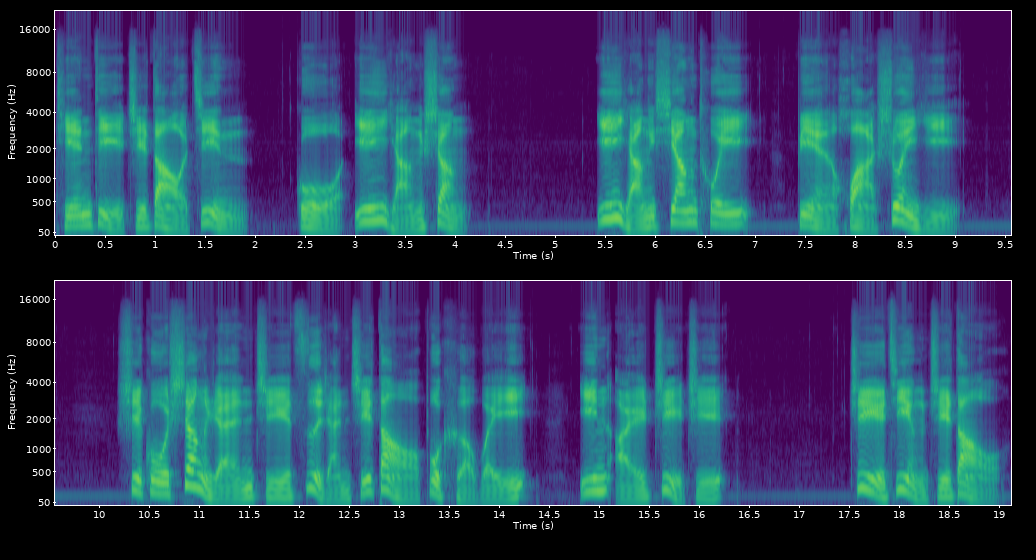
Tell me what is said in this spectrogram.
天地之道尽，故阴阳盛。阴阳相推，变化顺矣。是故圣人之自然之道不可为，因而治之；至静之道，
